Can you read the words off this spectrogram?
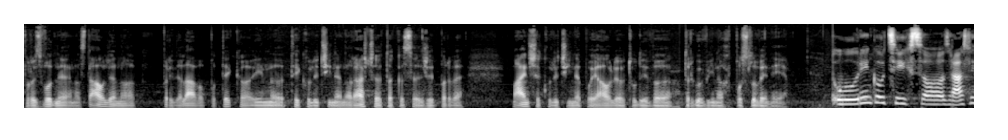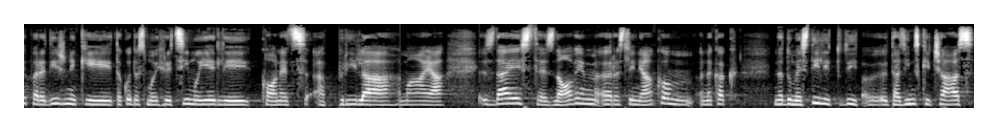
proizvodnja je nastavljena, pridelava poteka in eh, te količine naraščajo, tako se že prve manjše količine pojavljajo tudi v trgovinah po Sloveniji. V Renkovcih so zrasli paradižniki, tako da smo jih recimo jedli konec aprila, maja. Zdaj ste z novim rastlinjakom nekako nadomestili tudi eh, ta zimski čas.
